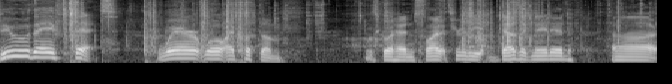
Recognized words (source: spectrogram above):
Do they fit? Where will I put them? Let's go ahead and slide it through the designated uh,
